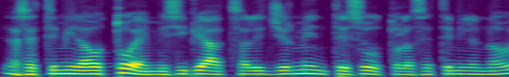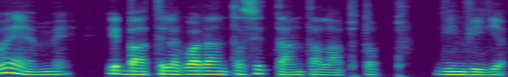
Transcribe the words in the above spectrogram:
la 7008M si piazza leggermente sotto la 7009M e batte la 4070 laptop di Nvidia.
